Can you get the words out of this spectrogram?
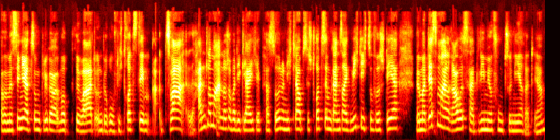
Aber wir sind ja zum Glück auch immer privat und beruflich trotzdem, zwar handeln wir anders, aber die gleiche Person. Und ich glaube, es ist trotzdem ganz arg wichtig zu verstehen, wenn man das mal raus hat, wie mir funktioniert. Ja?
